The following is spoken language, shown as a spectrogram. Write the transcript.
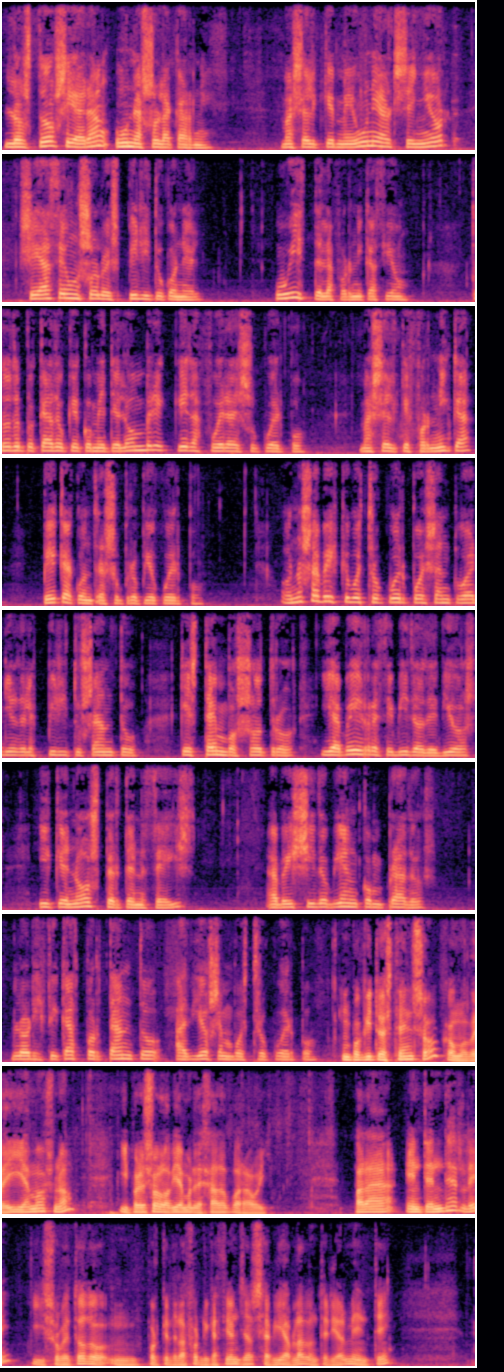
los dos se harán una sola carne. Mas el que me une al Señor se hace un solo espíritu con él. Huid de la fornicación. Todo pecado que comete el hombre queda fuera de su cuerpo, mas el que fornica peca contra su propio cuerpo. ¿O no sabéis que vuestro cuerpo es santuario del Espíritu Santo que está en vosotros y habéis recibido de Dios y que no os pertenecéis? Habéis sido bien comprados. Glorificad, por tanto, a Dios en vuestro cuerpo. Un poquito extenso, como veíamos, ¿no? Y por eso lo habíamos dejado para hoy. Para entenderle, y sobre todo mm, porque de la fornicación ya se había hablado anteriormente,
